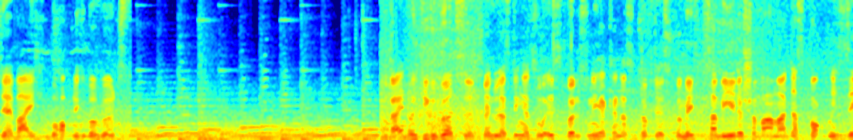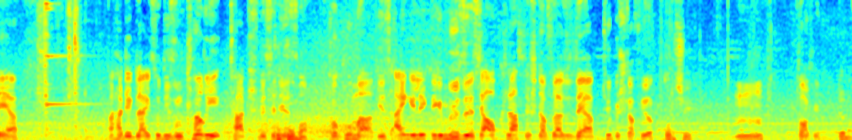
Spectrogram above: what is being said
Sehr weich, überhaupt nicht überwürzt. Rein durch die Gewürze, wenn du das Ding jetzt so isst, würdest du nicht erkennen, dass es Köfte ist. Für mich. Das haben wir hier, das Shawarma, das bockt mich sehr. Da hat ihr gleich so diesen Curry-Touch, Kurkuma. Kurkuma. Dieses eingelegte Gemüse ist ja auch klassisch dafür, also sehr typisch dafür. Torshi, Torchi, genau.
